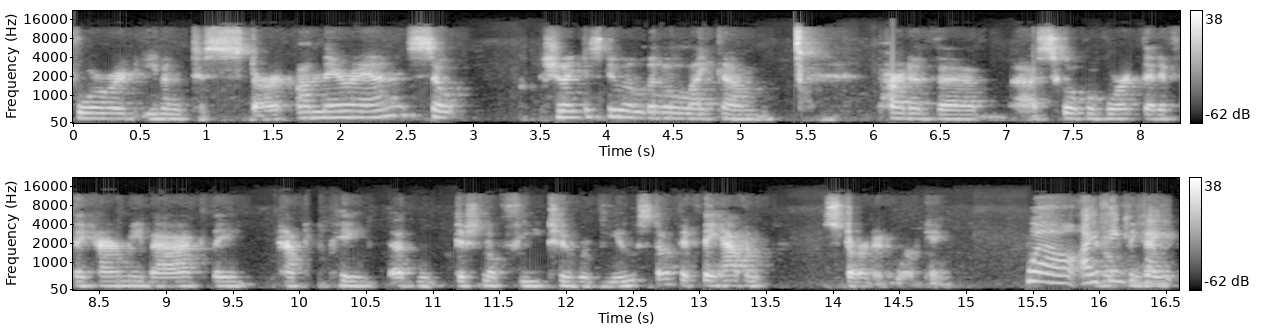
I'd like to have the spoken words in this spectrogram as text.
forward even to start on their end. So, should I just do a little like um, part of the uh, scope of work that if they hire me back, they have to pay an additional fee to review stuff if they haven't started working? Well, I, I think, think they, I-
